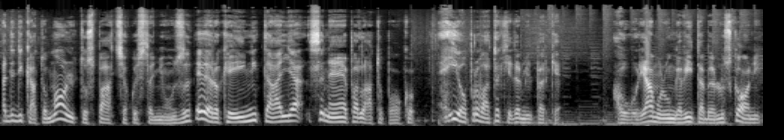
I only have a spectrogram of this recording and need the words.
ha dedicato molto spazio a questa news, è vero che in Italia se ne è parlato poco e io ho provato a chiedermi il perché auguriamo lunga vita a Berlusconi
